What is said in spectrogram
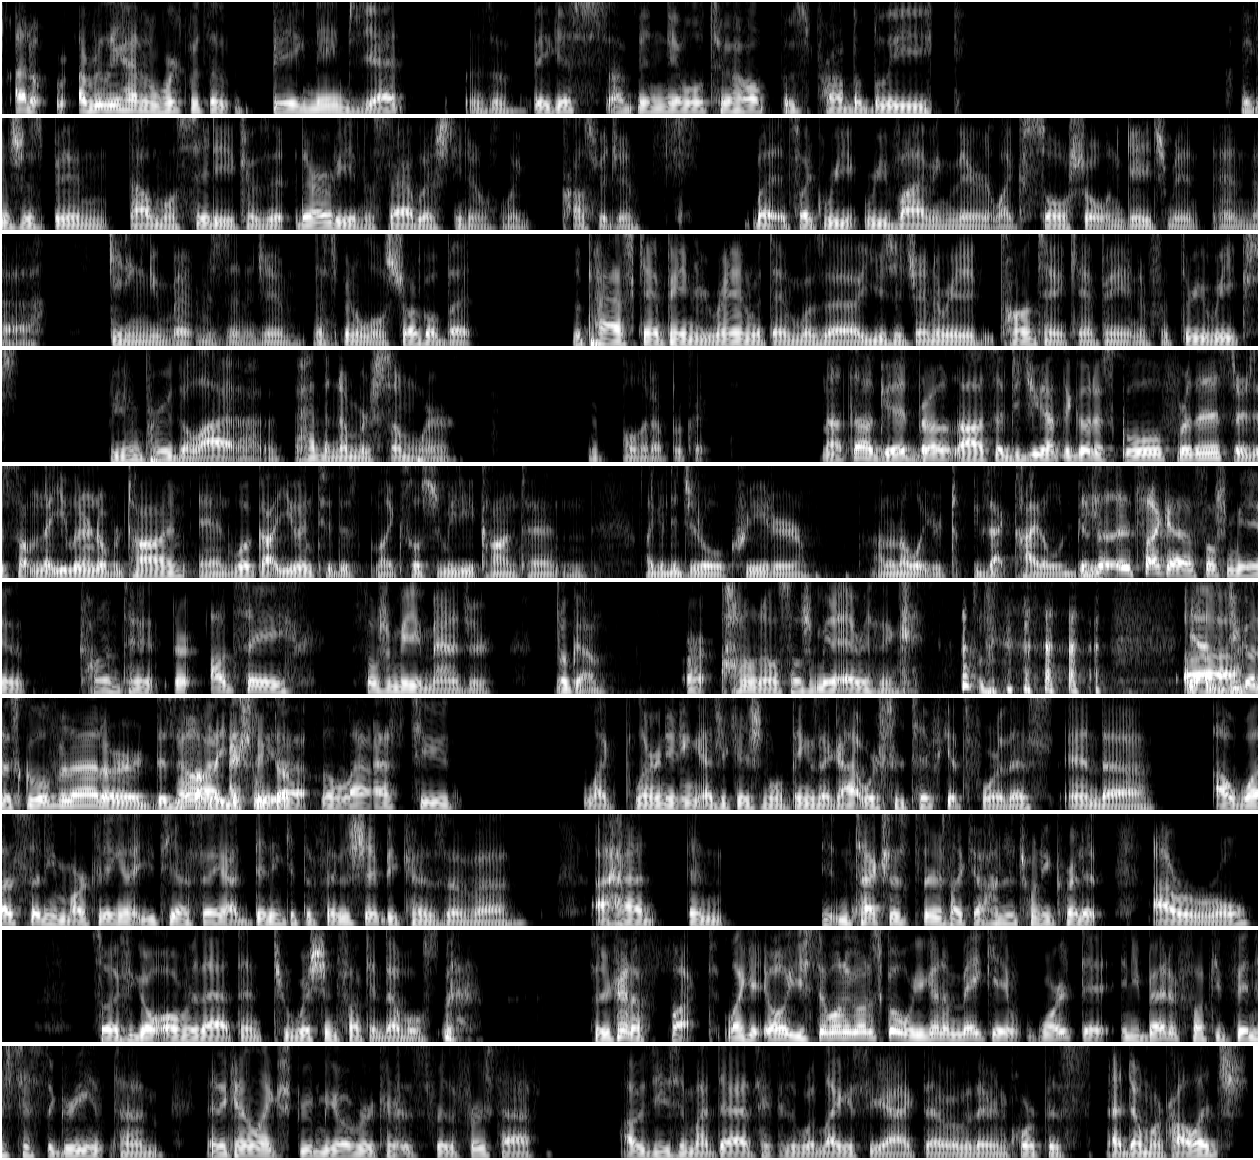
i don't i really haven't worked with the big names yet. The biggest i've been able to help was probably i think it's just been alamo city because they're already an established you know like crossfit gym. But it's like re- reviving their like social engagement and uh getting new members in the gym. That's been a little struggle, but the past campaign we ran with them was a user generated content campaign. And for three weeks, we've improved a lot. I had the numbers somewhere. Pull it up real quick. That's all good, bro. Uh, so, did you have to go to school for this, or is this something that you learned over time? And what got you into this, like social media content and like a digital creator? I don't know what your t- exact title would be. It's, a, it's like a social media content, I'd say social media manager. Okay. Or I don't know, social media everything. yeah, uh, did you uh, go to school for that or this is no, something you just picked up? Uh, the last two like learning educational things I got were certificates for this. And uh I was studying marketing at UTSA. I didn't get to finish it because of uh I had in in Texas there's like a 120 credit hour rule. So if you go over that, then tuition fucking doubles. So you're kind of fucked. Like, oh, you still want to go to school? Well, you're gonna make it worth it, and you better fucking finish this degree in time. And it kind of like screwed me over because for the first half, I was using my dad's Hazlewood Legacy Act that over there in Corpus at Del Mar College,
